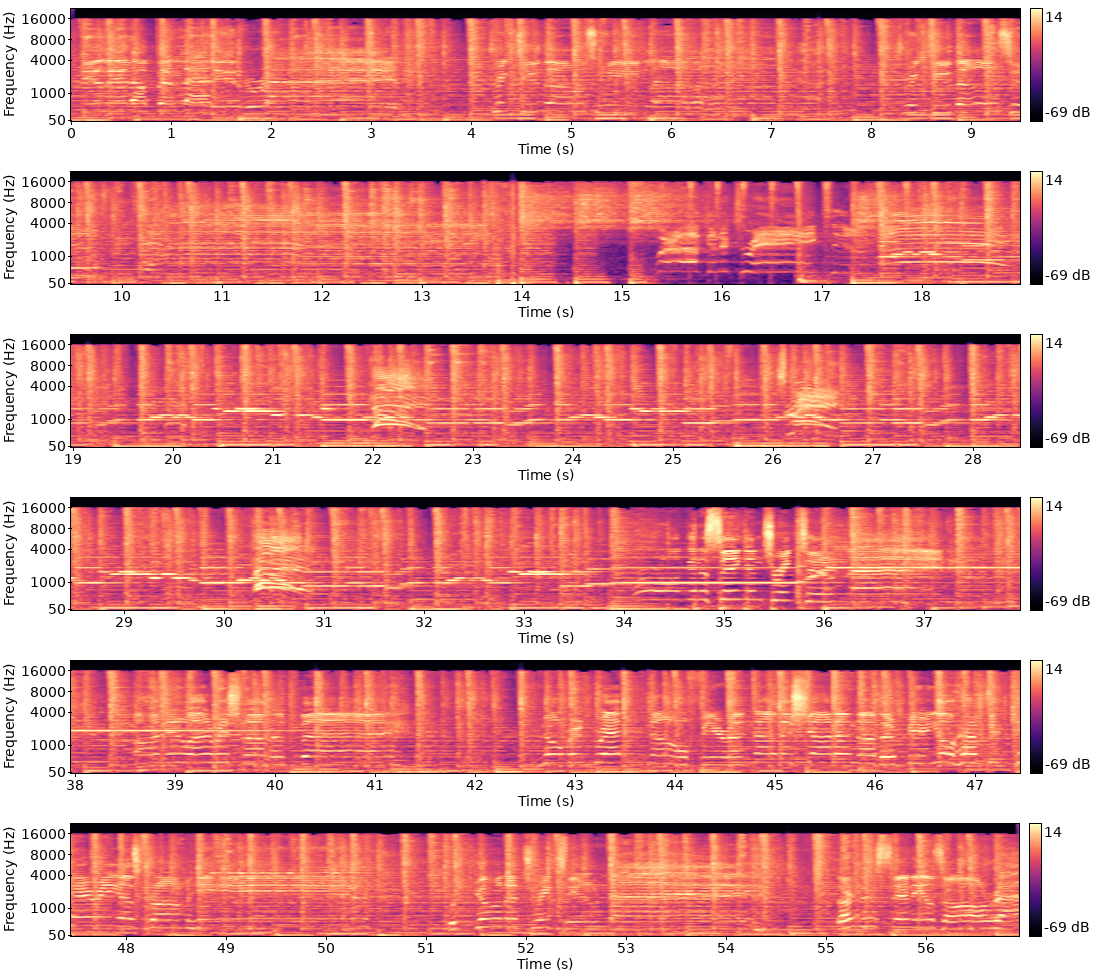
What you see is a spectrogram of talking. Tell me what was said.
Lullaby. No regret, no fear. Another shot, another beer. You'll have to carry us from here. We're gonna drink tonight. The Arsenio's alright.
